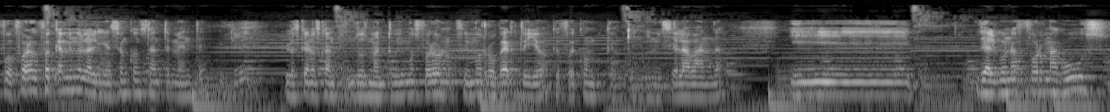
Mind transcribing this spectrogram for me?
Fue, fue, cambiando la alineación constantemente. Los que nos, nos, mantuvimos fueron, fuimos Roberto y yo, que fue con, quien inicié la banda. Y de alguna forma Gus,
